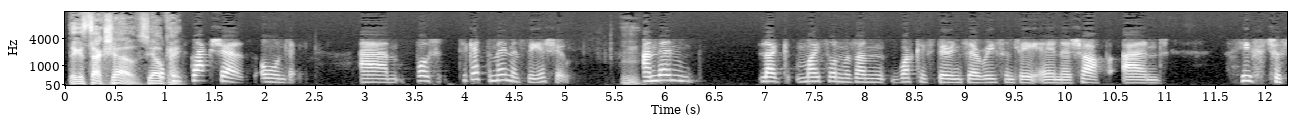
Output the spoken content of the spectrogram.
Serve. They can stack shelves. Yeah, They okay. can stack shelves only. Um, but to get them in is the issue. Mm. And then, like, my son was on work experience there recently in a shop, and he was just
